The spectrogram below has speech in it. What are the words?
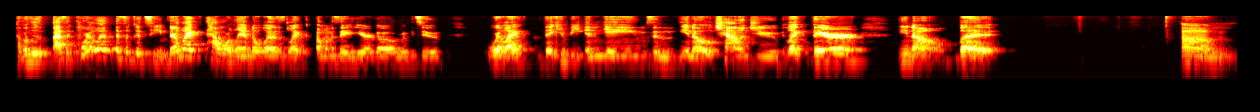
have a lose. I think Portland is a good team. They're like how Orlando was like, I want to say a year ago, maybe two, where like they can be in games and you know challenge you like they're you know but um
